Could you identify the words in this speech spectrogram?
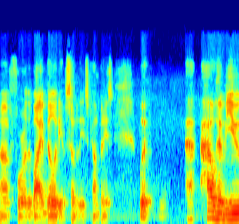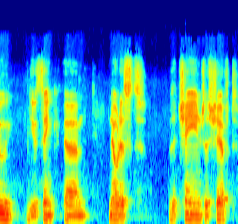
uh, for the viability of some of these companies. What, how have you, do you think, um, noticed the change, the shift,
